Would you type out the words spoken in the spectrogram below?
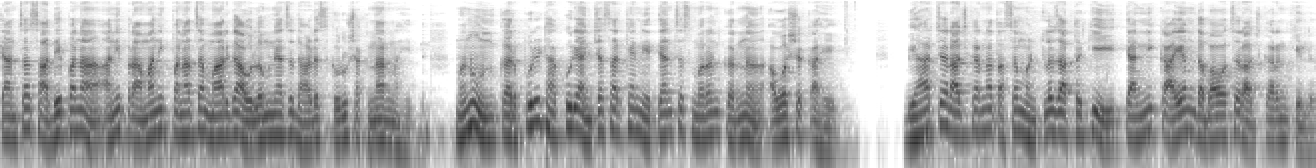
त्यांचा साधेपणा आणि प्रामाणिकपणाचा मार्ग अवलंबण्याचं धाडस करू शकणार नाहीत. म्हणून कर्पुरी ठाकूर यांच्यासारख्या नेत्यांचं स्मरण करणं आवश्यक आहे. बिहारच्या राजकारणात असं म्हटलं जातं की त्यांनी कायम दबावाचं राजकारण केलं.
